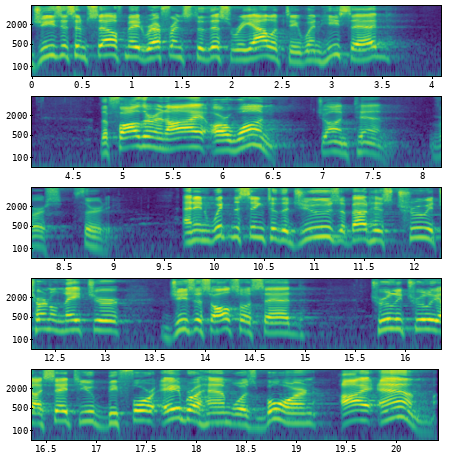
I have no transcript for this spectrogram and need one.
Jesus Himself made reference to this reality when He said, the Father and I are one, John 10, verse 30. And in witnessing to the Jews about His true eternal nature, Jesus also said, truly, truly, I say to you, before Abraham was born, I am,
